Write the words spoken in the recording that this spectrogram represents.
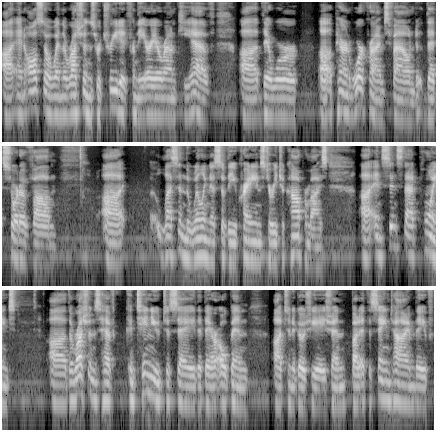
Uh, and also, when the Russians retreated from the area around Kiev, uh, there were uh, apparent war crimes found that sort of um, uh, lessened the willingness of the Ukrainians to reach a compromise. Uh, and since that point, uh, the Russians have continued to say that they are open uh, to negotiation, but at the same time, they've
